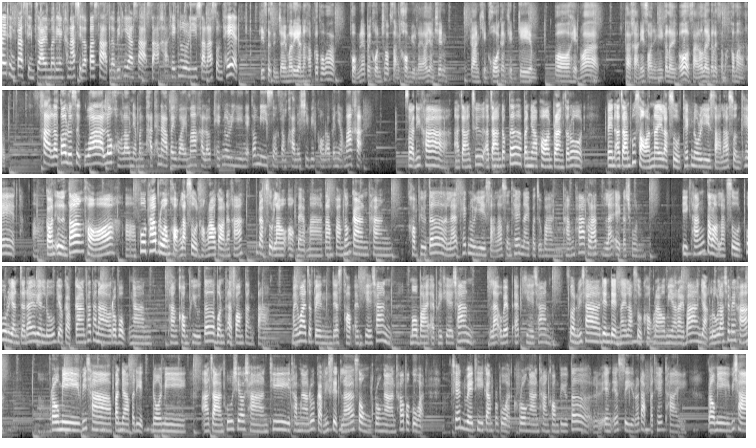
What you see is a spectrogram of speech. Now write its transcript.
ไมถึงตัดสินใจมาเรียนคณะศิลปศาสตร์และวิทยาศาสตร์สาขาเทคโนโลยีสารสนเทศ ที่ตัดสินใจมาเรียนนะครับ ก็เพราะว่าผมเนี่ยเป็นคนชอบสายคอมอยู่แล้ว อย่างเช่น การเขียนโค้ดการเขียนเกม พอเห็นว่าสาขานี้สอนอย่างนี้ก็เลยโอ้สายเราเลยก็เลยสมัครเข้ามาครับค่ะแล้วก็รู้สึกว่าโลกของเราเนี่ยมันพัฒนาไปไวมากค่ะแล้วเทคโนโลยีเนี่ยก็มีส่วนสำคัญในชีวิตของเราเป็นอย่างมากค่ะ สวัสดีค่ะ อาจารย์ชื่ออาจารย์ ดร ปัญญาพรปรางจโรธ เป็นอาจารย์ผู้สอนในหลักสูตรเทคโนโลยีสารสนเทศ ก่อนอื่นต้องขออพูดภาพรวมของหลักสูตรของเราก่อนนะคะ หลักสูตรเราออกแบบมาตามความต้องการทางคอมพิวเตอร์ และเทคโนโลยีสารสนเทศในปัจจุบันทั้งภาครัฐและเอกชน อีกทั้งตลอดหลักสูตรผู้เรียนจะได้เรียนรู้เกี่ยวกับการพัฒนาระบบงานทางคอมพิวเตอร์บนแพลตฟอร์มต่างๆ ไม่ว่าจะเป็น Desktop Application Mobile Application และเว็บแอปพลิเคชัน ส่วนวิชาเด่นๆ ในหลักสูตรของเรามีอะไรบ้างอยากรู้แล้วใช่ไหมคะ เรามีวิชาปัญญาประดิษฐ์ โดยมีอาจารย์ผู้เชี่ยวชาญที่ทำงานร่วมกับนิสิตและส่งโครงงานเข้าประกวด เช่น เวทีการประกวดโครงงานทางคอมพิวเตอร์ หรือ NSC ระดับประเทศไทย เรามีวิชา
